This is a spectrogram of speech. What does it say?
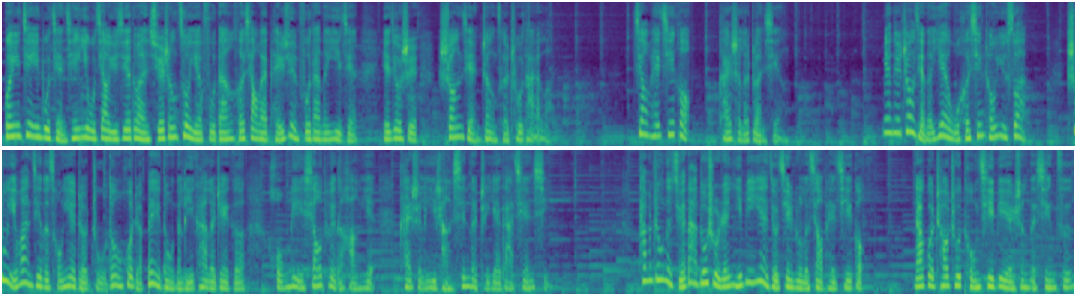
关于进一步减轻义务教育阶段学生作业负担和校外培训负担的意见，也就是双减政策出台了，教培机构开始了转型。面对骤减的业务和薪酬预算，数以万计的从业者主动或者被动地离开了这个红利消退的行业，开始了一场新的职业大迁徙。他们中的绝大多数人一毕业就进入了教培机构，拿过超出同期毕业生的薪资。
